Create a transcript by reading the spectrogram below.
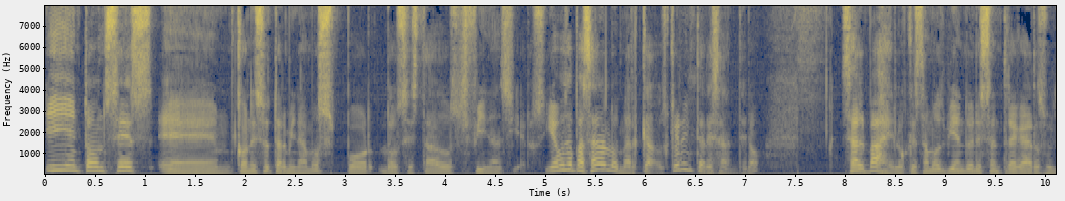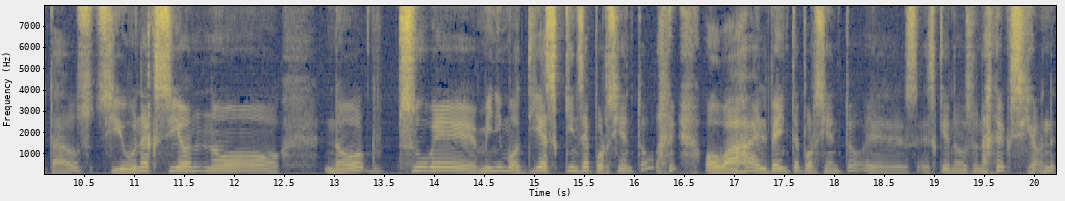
y entonces eh, con eso terminamos por los estados financieros. Y vamos a pasar a los mercados, que es interesante, ¿no? Salvaje lo que estamos viendo en esta entrega de resultados. Si una acción no, no sube mínimo 10-15% o baja el 20%, es, es, que no es una acción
